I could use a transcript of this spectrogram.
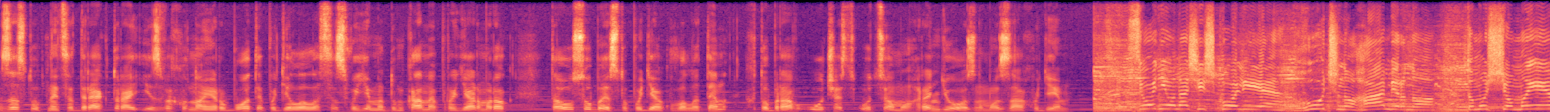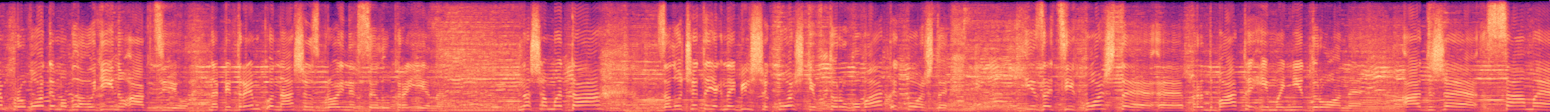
Заступниця директора із виховної роботи поділилася своїми думками про ярмарок та особисто подякувала тим, хто брав участь у цьому грандіозному заході. Сьогодні у нашій школі гучно, гамірно, тому що ми проводимо благодійну акцію на підтримку наших збройних сил України. Наша мета залучити якнайбільше коштів, торгувати кошти і за ці кошти е, придбати іменні дрони. Адже саме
